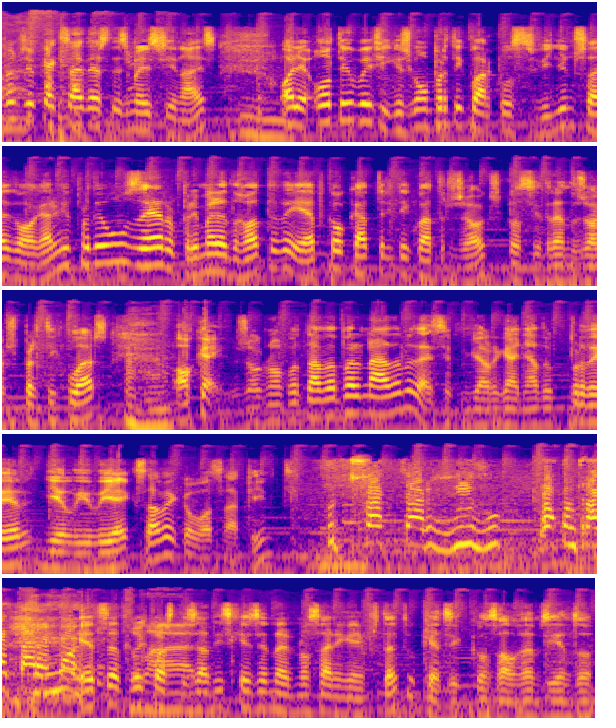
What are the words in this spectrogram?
Vamos ver o que é que sai destas meias finais. Olha, ontem o Benfica jogou um particular com o Sevilha no estádio do Algarve e perdeu 1-0. Primeira derrota da época, ao cabo de 34 jogos, considerando os jogos particulares. Ok, o jogo não contava para nada, mas é sempre melhor ganhar do que perder. E a Lili é que sabe, que é o vosso apinto. Porque de facto estar vivo é ao contrário de estar morto. Etc. Rui Claro. Costa já disse que em janeiro não sai ninguém, portanto, o que quer dizer que Gonçalo Ramos e Enzo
